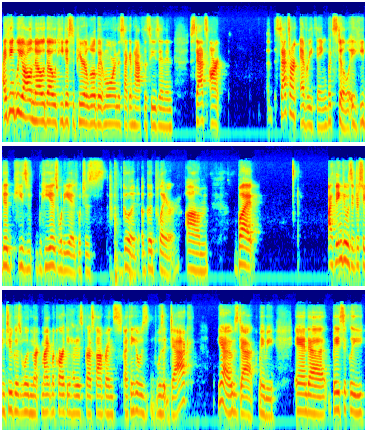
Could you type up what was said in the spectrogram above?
I think we all know, though, he disappeared a little bit more in the second half of the season. And stats aren't stats aren't everything, but still, he did. He's he is what he is, which is good, a good player. Um, but I think it was interesting too because when Mike McCarthy had his press conference, I think it was was it Dak? Yeah, it was Dak maybe, and uh, basically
